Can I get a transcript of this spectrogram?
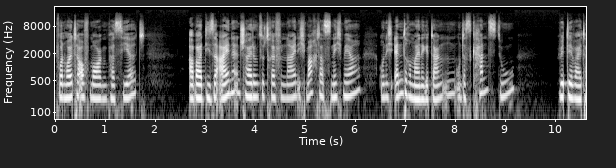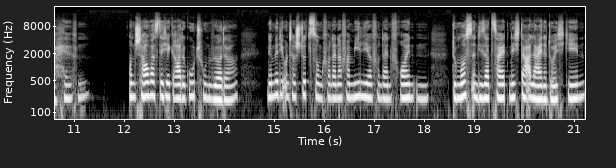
von heute auf morgen passiert. Aber diese eine Entscheidung zu treffen, nein, ich mache das nicht mehr und ich ändere meine Gedanken und das kannst du, wird dir weiterhelfen. Und schau, was dir hier gerade gut tun würde. Nimm dir die Unterstützung von deiner Familie, von deinen Freunden. Du musst in dieser Zeit nicht da alleine durchgehen.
